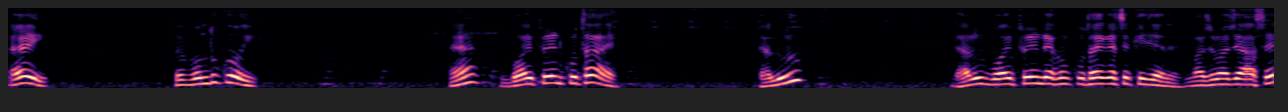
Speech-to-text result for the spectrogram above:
এই, তোর বন্ধু কই? হ্যাঁ বয়ফ্রেন্ড কোথায়? ঢালু, ঢালুর বয়ফ্রেন্ড এখন কোথায় গেছে কে জানে? মাঝে মাঝে আসে,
